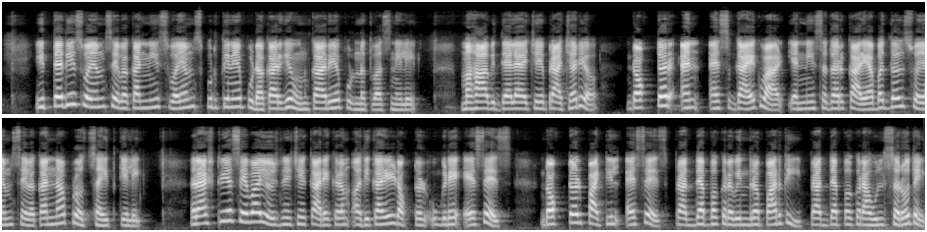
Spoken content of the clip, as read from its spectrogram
इत्यादी स्वयंसेवकांनी स्वयंस्फूर्तीने पुढाकार घेऊन कार्य पूर्णत्वास नेले. महाविद्यालयाचे प्राचार्य डॉक्टर एन. एस. गायकवाड यांनी सदर कार्याबद्दल स्वयंसेवकांना प्रोत्साहित केले. राष्ट्रीय सेवा योजनेचे कार्यक्रम अधिकारी doctor Ughade S. S. Doctor Patil S. S. प्राध्यापक रवींद्र पारधी प्राध्यापक राहुल सरोदे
